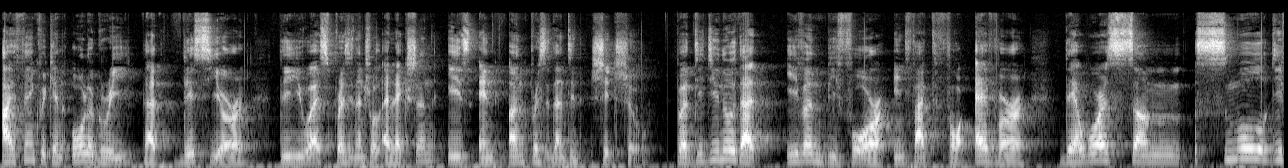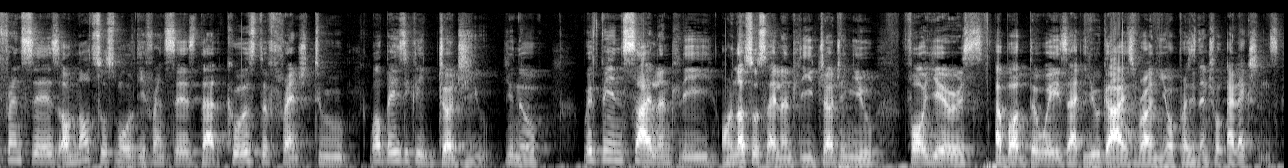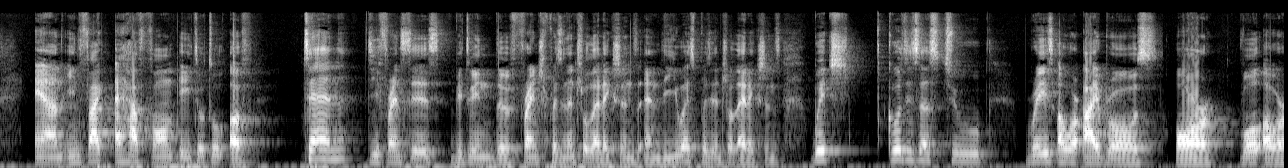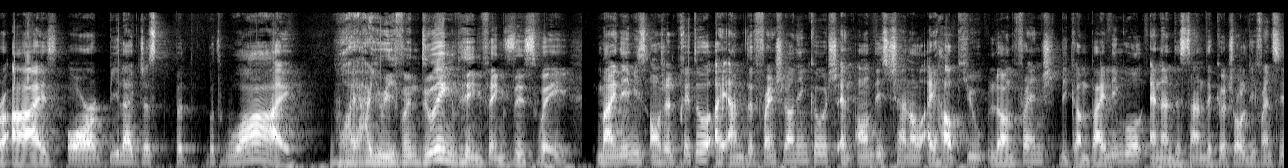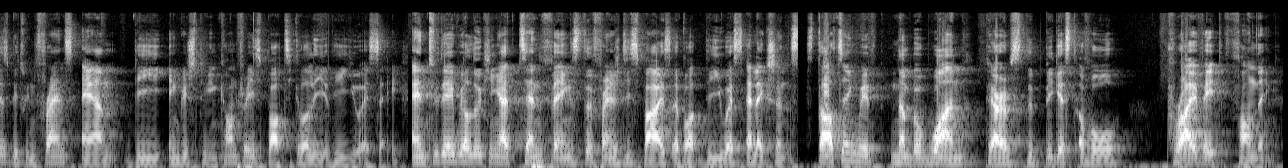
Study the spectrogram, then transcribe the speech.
I think we can all agree that this year, the US presidential election is an unprecedented shit show. But did you know that even before, in fact, forever, there were some small differences or not so small differences that caused the French to, well, basically judge you. You know, we've been silently or not so silently judging you for years about the ways that you guys run your presidential elections. And in fact, I have found a total of 10 differences between the French presidential elections and the US presidential elections, which causes us to raise our eyebrows or roll our eyes or be like just, but, but why? Why are you even doing things this way? My name is Angel Pretot, I am the French learning coach and on this channel I help you learn French, become bilingual and understand the cultural differences between France and the English-speaking countries, particularly the USA. And today we are looking at 10 things the French despise about the US elections, starting with number one, perhaps the biggest of all, private funding.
